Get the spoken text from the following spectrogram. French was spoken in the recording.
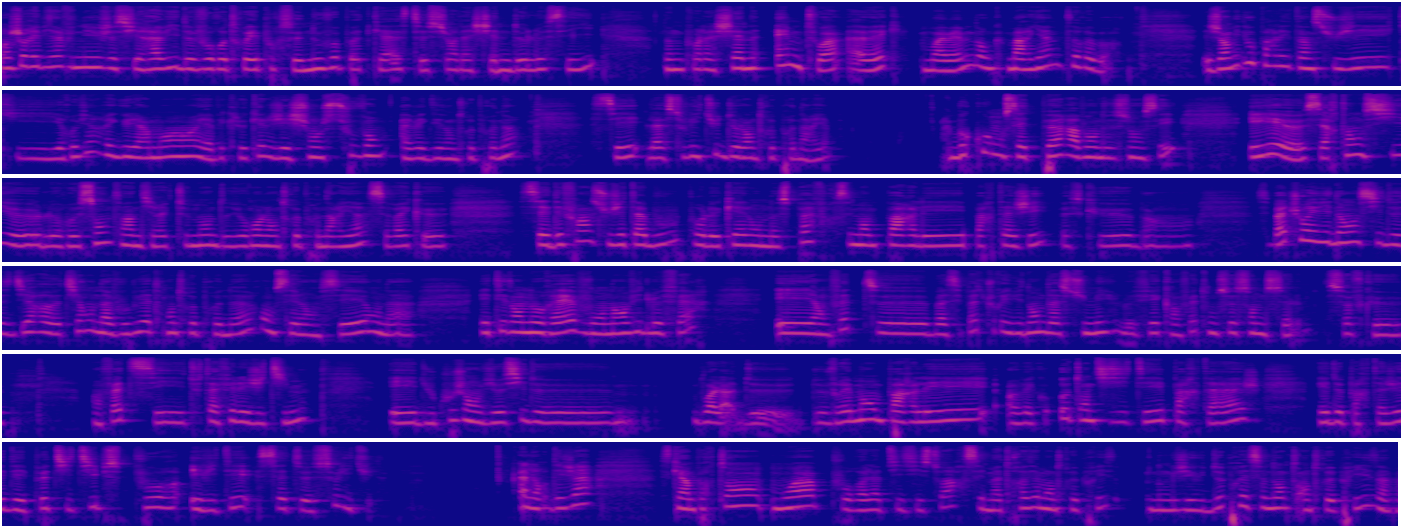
Bonjour et bienvenue, je suis ravie de vous retrouver pour ce nouveau podcast sur la chaîne de l'ECI, donc pour la chaîne Aime-toi avec moi-même, donc Marianne Terebord. J'ai envie de vous parler d'un sujet qui revient régulièrement et avec lequel j'échange souvent avec des entrepreneurs, c'est la solitude de l'entrepreneuriat. Beaucoup ont cette peur avant de se lancer et euh, certains aussi euh, le ressentent indirectement durant l'entrepreneuriat. C'est vrai que c'est des fois un sujet tabou pour lequel on n'ose pas forcément parler, partager, parce que ben c'est pas toujours évident aussi de se dire euh, tiens on a voulu être entrepreneur, on s'est lancé, on a été dans nos rêves on a envie de le faire. Et en fait, bah, c'est pas toujours évident d'assumer le fait qu'en fait on se sente seul. Sauf que en fait c'est tout à fait légitime. Et du coup j'ai envie aussi de voilà de, vraiment parler avec authenticité, partage, et de partager des petits tips pour éviter cette solitude. Alors déjà, ce qui est important, moi, pour la petite histoire, c'est ma troisième entreprise. Donc j'ai eu deux précédentes entreprises.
